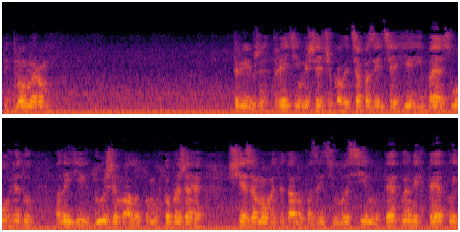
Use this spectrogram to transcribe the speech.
під номером 3 вже, третій мішечок, але ця позиція є і без огляду, але їх дуже мало. Тому хто бажає ще замовити дану позицію лосін утеплених, теплих,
